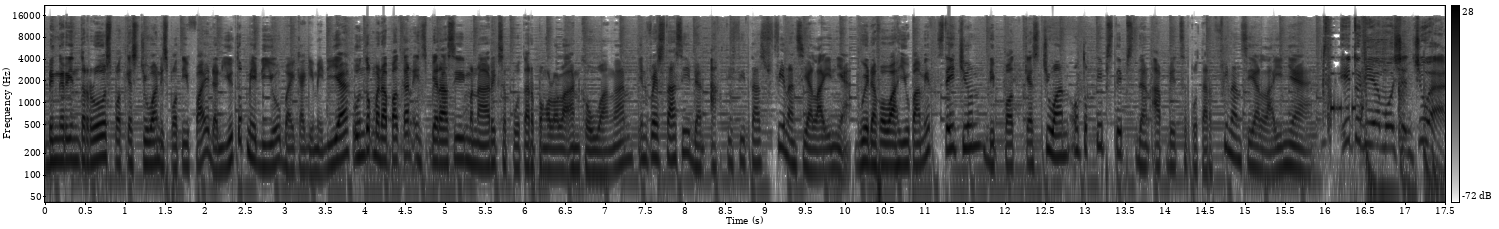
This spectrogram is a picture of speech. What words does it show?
Dengerin terus podcast cuan di Spotify dan YouTube Medio by KG Media untuk mendapatkan inspirasi menarik seputar pengelolaan keuangan, investasi, dan aktivitas finansial lainnya. Gue Dava Wahyu pamit, stay tune di podcast cuan untuk tips-tips dan update seputar finansial lainnya. Itu dia Motion Cuan.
